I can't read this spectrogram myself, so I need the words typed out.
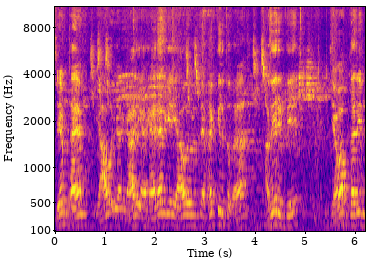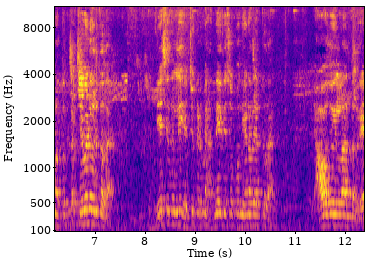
ಸೇಮ್ ಟೈಮ್ ಯಾವ ಯಾರು, ಯಾರ್ಯಾರಿಗೆ ಯಾವ ರೀತಿ ಹಕ್ಕು ಇರ್ತದ ಅದೇ ರೀತಿ ಜವಾಬ್ದಾರಿ ಮತ್ತು ಕರ್ತವ್ಯನೂ ಇರ್ತದ. ದೇಶದಲ್ಲಿ ಹೆಚ್ಚು ಕಡಿಮೆ ಹದಿನೈದು ದಿವಸಕ್ಕೊಂದು ಏನಾದ್ರು ಇರ್ತದ? ಯಾವುದೂ ಇಲ್ಲ ಅಂತಂದರೆ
